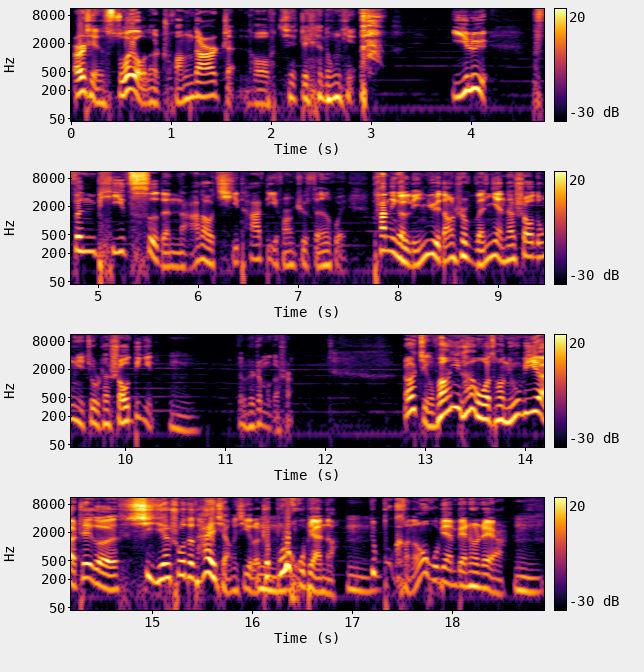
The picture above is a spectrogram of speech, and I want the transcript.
而且所有的床单、枕头这这些东西，一律分批次的拿到其他地方去焚毁。他那个邻居当时闻见他烧东西，就是他烧地呢，嗯就是这么个事儿。然后警方一看，我操，牛逼啊！这个细节说的太详细了，这不是胡编的，嗯就不可能胡编编成这样，嗯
